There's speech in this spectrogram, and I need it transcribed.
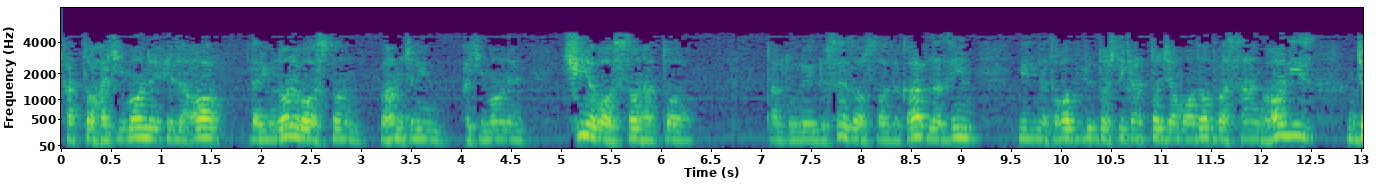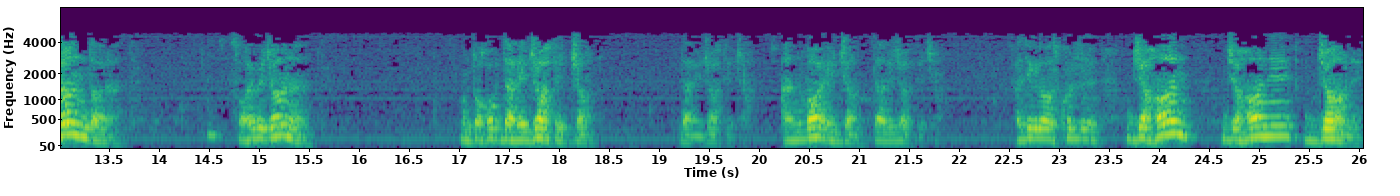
حتی حکیمان العا در یونان باستان و همچنین حکیمان چین باستان حتی در دوره دو سه هزار سال قبل از این این اعتقاد وجود داشته که حتی جمادات و سنگ ها نیز جان دارند. صاحب جانند. منتخب درجات جان. درجات جان. انواع جان درجات جان. از یک لحاظ کل جهان جهان جانه.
